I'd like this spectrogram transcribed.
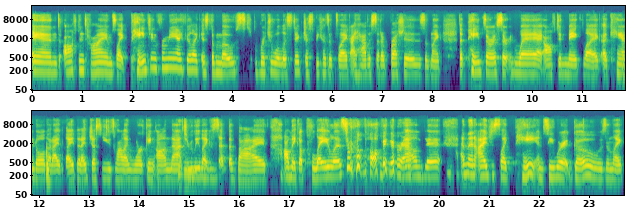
And oftentimes, like painting for me, I feel like is the most ritualistic just because it's like I have a set of brushes and like the paints are a certain way. I often make like a candle that I light that I just use while I'm working on that to really like Mhm. set the vibe. I'll make a playlist revolving around it. And then I just like paint and see where it goes. And like,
